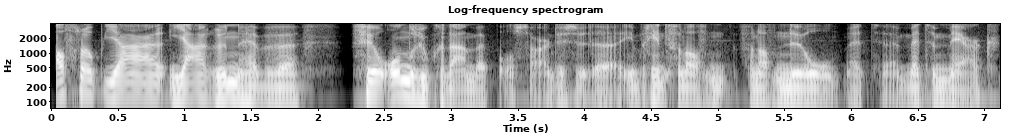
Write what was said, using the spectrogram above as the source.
afgelopen jaar, jaren hebben we veel onderzoek gedaan bij Polestar. Dus eh, je begint vanaf, vanaf nul met, eh, met een merk.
